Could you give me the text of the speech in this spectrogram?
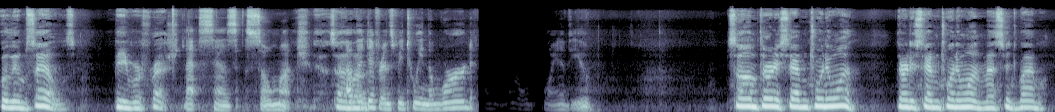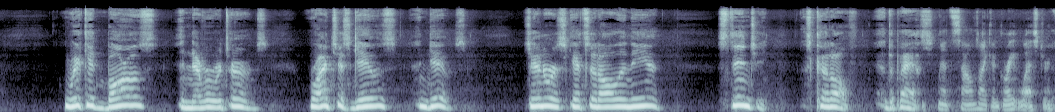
will themselves be refreshed. That says so much That's how I of the difference between the word and point of view. Psalm 37 21. 37 21, Message Bible. Wicked borrows and never returns. Righteous gives and gives. Generous gets it all in the end. Stingy is cut off at the pass. That sounds like a great Western.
